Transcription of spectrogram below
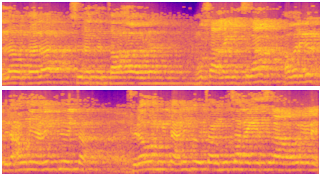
அல்லாஹ் தாலா சூரத்து தாகாவில் மூசா அலை இஸ்லாம் அவர்கள் பிராவுனை அனுப்பி வைத்தார். பிறவுன் கிட்ட அனுப்பி வச்சாங்க மூசா அலி இஸ்லாம் அவர்களை.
